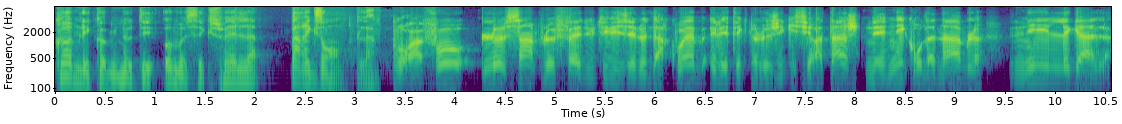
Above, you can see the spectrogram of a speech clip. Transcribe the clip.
comme les communautés homosexuelles par exemple. Pour info, le simple fait d'utiliser le dark web et les technologies qui s'y rattachent n'est ni condamnable ni illégal.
